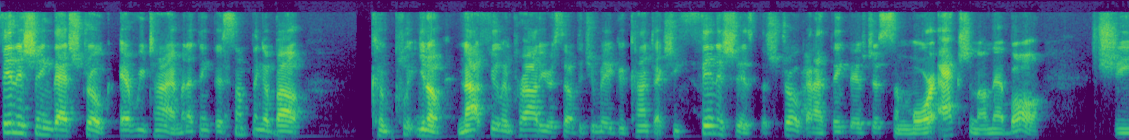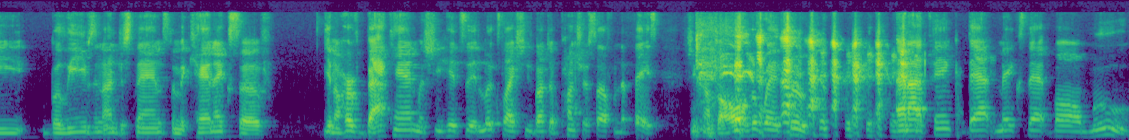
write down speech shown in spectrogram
finishing that stroke every time. And I think there's something about complete, you know, not feeling proud of yourself that you made good contact. She finishes the stroke, and I think there's just some more action on that ball. She believes and understands the mechanics of, you know, her backhand when she hits it, it looks like she's about to punch herself in the face. She comes all the way through. and I think that makes that ball move.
